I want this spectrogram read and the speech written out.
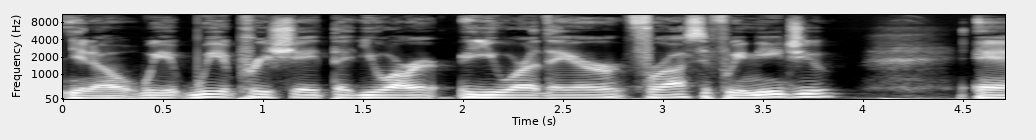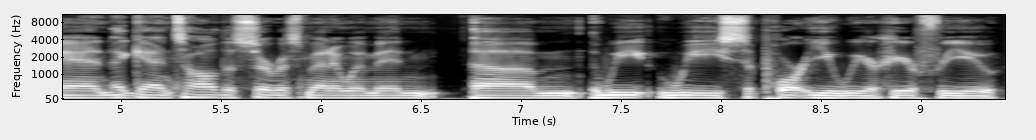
you know we we appreciate that you are you are there for us if we need you. And again, to all the servicemen and women, um, we we support you. We are here for you,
